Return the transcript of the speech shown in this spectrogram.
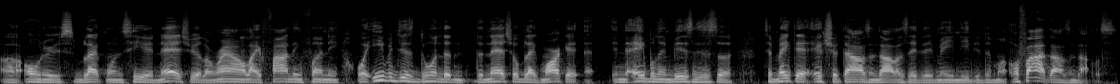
uh, owners, black ones here in Nashville around like finding funding or even just doing the, the Nashville black market, uh, enabling businesses to, to make that extra thousand dollars that they may need a month or five thousand dollars.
